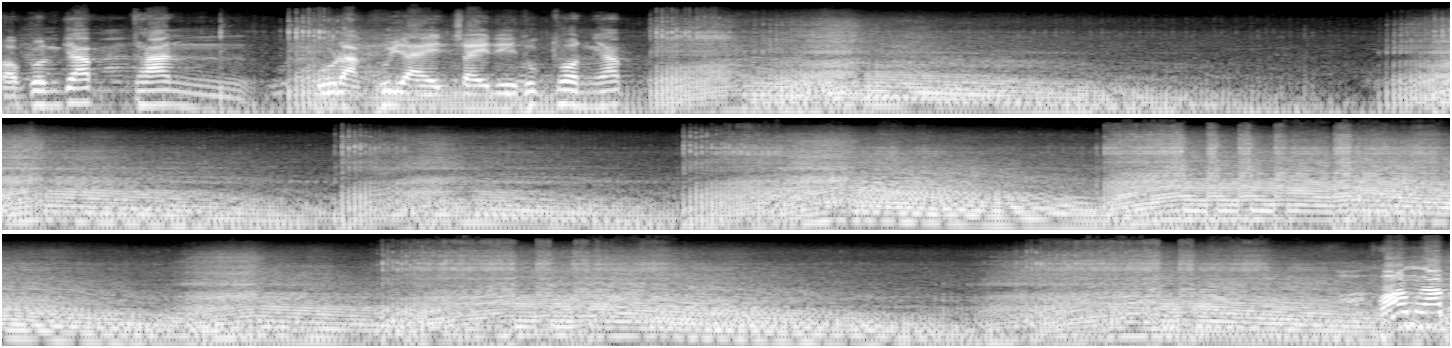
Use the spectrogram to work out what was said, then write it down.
ขอบคุณครับท่านผู้หลักผู้ใหญ่ใจดีทุกท่านครับพร้อมครับ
